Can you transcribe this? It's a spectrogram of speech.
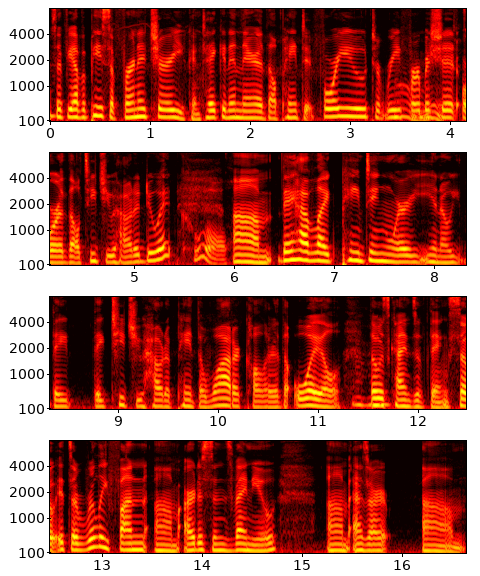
So if you have a piece of furniture, you can take it in there. They'll paint it for you to refurbish it, or they'll teach you how to do it. Cool. Um, they have like painting where you know they they teach you how to paint the watercolor, the oil, those kinds of things. So it's a really fun um, artisans venue um, as our um,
